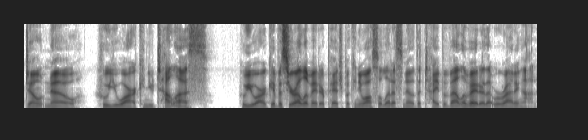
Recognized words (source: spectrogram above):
don't know who you are, can you tell us who you are? Give us your elevator pitch, but can you also let us know the type of elevator that we're riding on?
